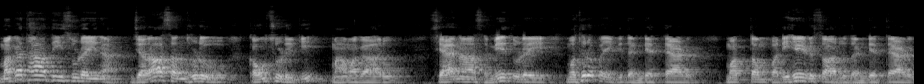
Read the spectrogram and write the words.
మగధాతీసుడైన జరాసంధుడు కంసుడికి మామగారు. సేనా సమేతుడై మధురపైకి దండెత్తాడు. మొత్తం పదిహేడు సార్లు దండెత్తాడు.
